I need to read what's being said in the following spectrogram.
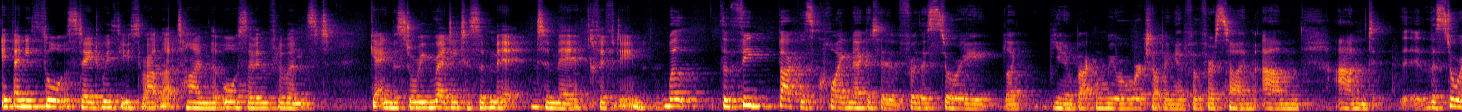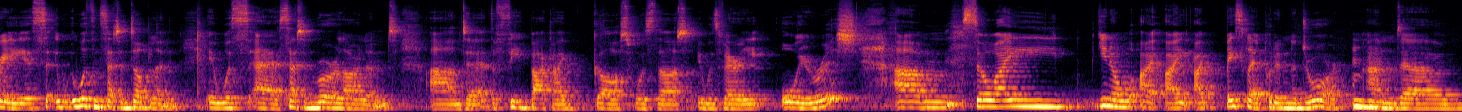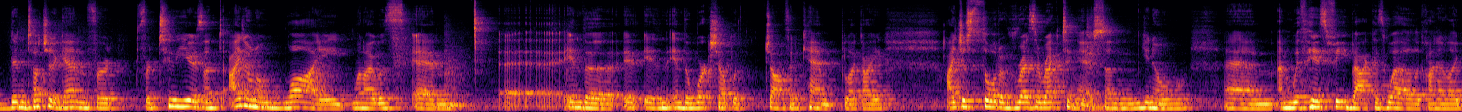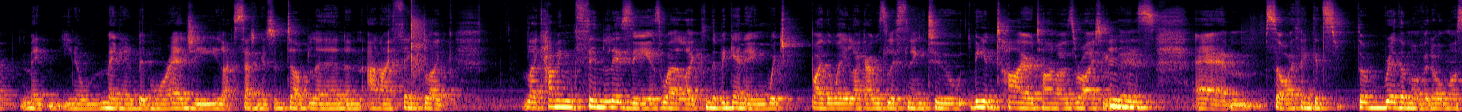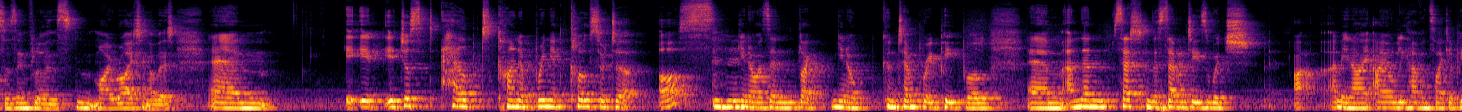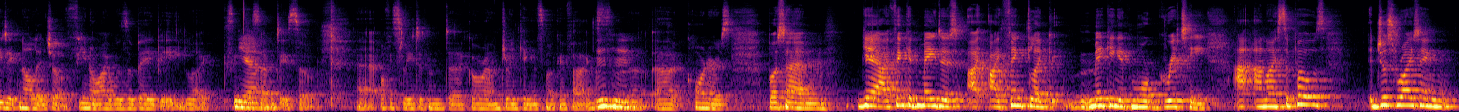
if any thoughts stayed with you throughout that time that also influenced getting the story ready to submit to Mir 15. Well, the feedback was quite negative for this story, like you know, back when we were workshopping it for the first time. Um, and the story is, it wasn't set in Dublin, it was uh, set in rural Ireland. And uh, the feedback I got was that it was very Irish. Um, so I, you know, I, I, I, basically I put it in a drawer mm-hmm. and uh, didn't touch it again for, for two years. And I don't know why, when I was um, uh, in the in, in the workshop with Jonathan Kemp, like I I just thought of resurrecting it and you know um, and with his feedback as well kind of like make you know making it a bit more edgy like setting it in Dublin and, and I think like like having Thin Lizzy as well like in the beginning which by the way like I was listening to the entire time I was writing mm-hmm. this um, so I think it's the rhythm of it almost has influenced my writing of it um, it, it just helped kind of bring it closer to us, mm-hmm. you know, as in like, you know, contemporary people. Um, and then set it in the 70s, which I, I mean, I, I only have encyclopedic knowledge of, you know, I was a baby like in yeah. the 70s, so uh, obviously didn't uh, go around drinking and smoking fags mm-hmm. in uh, corners. But um, yeah, I think it made it, I, I think like making it more gritty. And I suppose just writing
